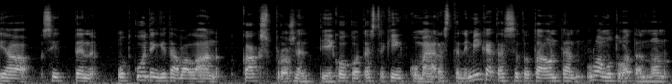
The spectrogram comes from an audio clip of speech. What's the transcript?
ja sitten, mutta kuitenkin tavallaan 2 prosenttia koko tästä kinkkumäärästä, niin mikä tässä tota, on tämän luomutuotannon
